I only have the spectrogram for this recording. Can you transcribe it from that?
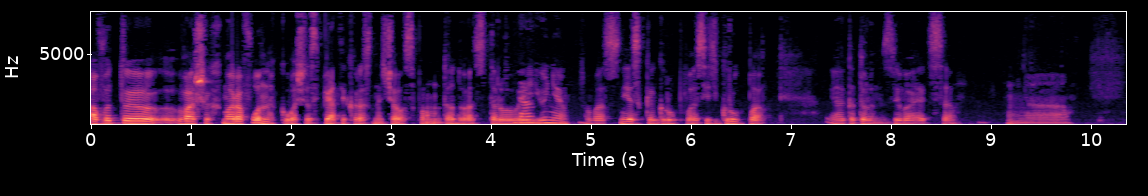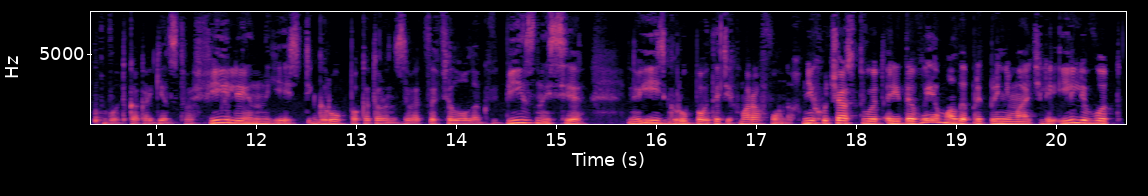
А вот э, в ваших марафонах, у вас сейчас пятый как раз начался, по-моему, да, 22 да. июня, у вас несколько групп, у вас есть группа, э, которая называется э, вот как агентство Филин, есть группа, которая называется Филолог в бизнесе, но ну, есть группа вот этих марафонов. В них участвуют рядовые малые предприниматели или вот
